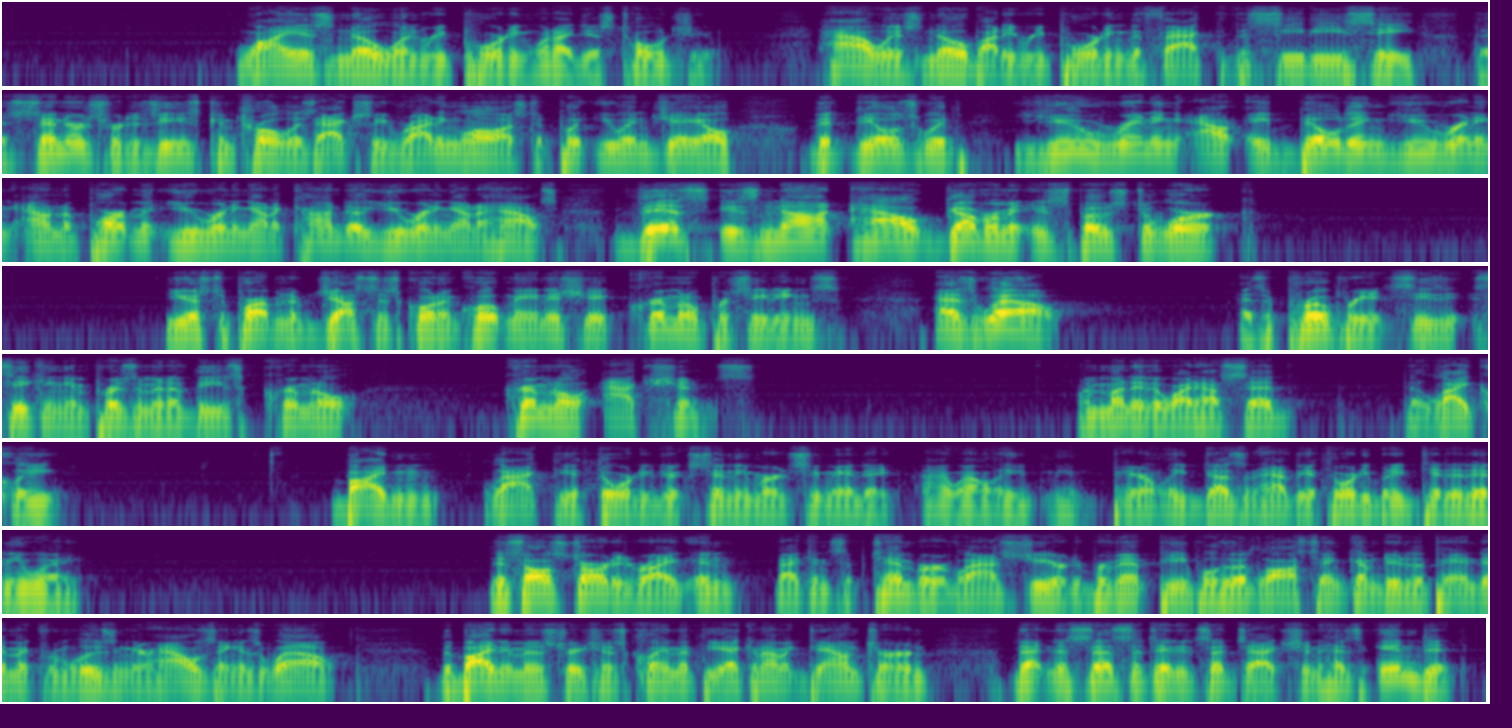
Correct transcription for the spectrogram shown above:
Why is no one reporting what I just told you? how is nobody reporting the fact that the CDC, the Centers for Disease Control, is actually writing laws to put you in jail that deals with you renting out a building, you renting out an apartment, you renting out a condo, you renting out a house. This is not how government is supposed to work. The U.S. Department of Justice, quote unquote, may initiate criminal proceedings as well as appropriate seeking imprisonment of these criminal criminal actions. On Monday, the White House said that likely Biden lacked the authority to extend the emergency mandate. I, well, he, he apparently doesn't have the authority, but he did it anyway. This all started right in back in September of last year to prevent people who had lost income due to the pandemic from losing their housing as well. The Biden administration has claimed that the economic downturn that necessitated such action has ended,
